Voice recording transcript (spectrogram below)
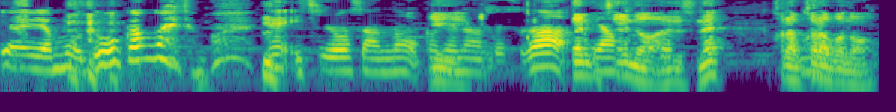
いやいや、もうどう考えても、ね、一郎さんのおかげなんですが、二人のあれですね。コラコラボの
